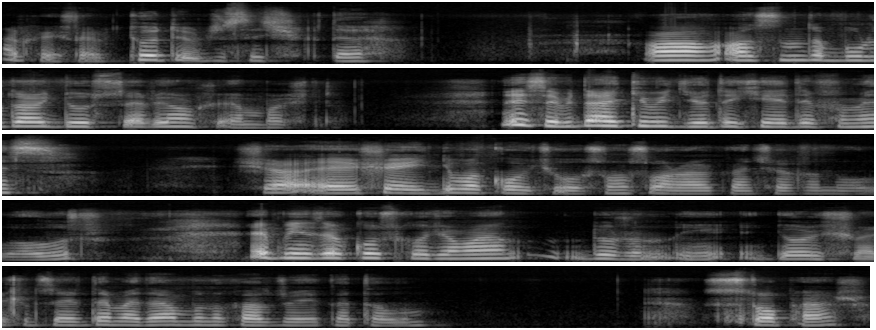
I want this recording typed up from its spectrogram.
Arkadaşlar kötü birisi çıktı. Aa aslında burada gösteriyorum şu en başta. Neyse bir dahaki videodaki hedefimiz Şa e, şey Livakovic olsun sonra Hakan Çakanoğlu olur. Hepinize koskocaman durun. Görüşmek üzere demeden bunu kadroya katalım. Stoper.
